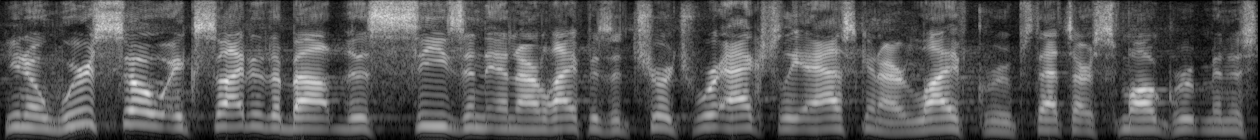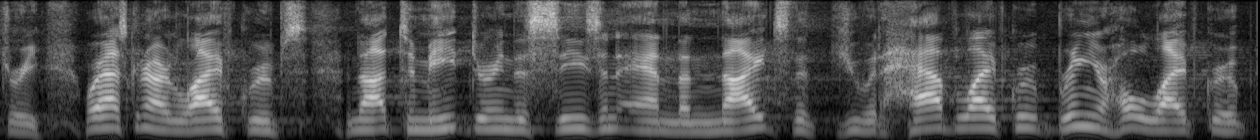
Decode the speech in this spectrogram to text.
you know, we're so excited about this season in our life as a church. We're actually asking our life groups, that's our small group ministry, we're asking our life groups not to meet during the season and the nights that you would have life group, bring your whole life group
